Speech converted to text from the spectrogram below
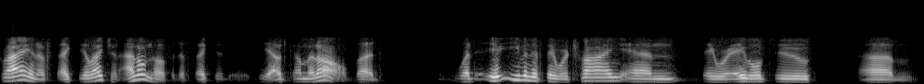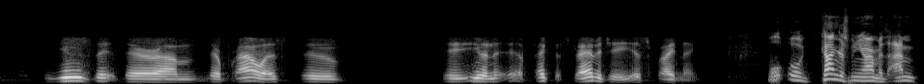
try and affect the election. I don't know if it affected the outcome at all, but what even if they were trying and they were able to um, use the, their um, their prowess to to even affect the strategy is frightening. Well, well, Congressman Yarmuth, I'm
